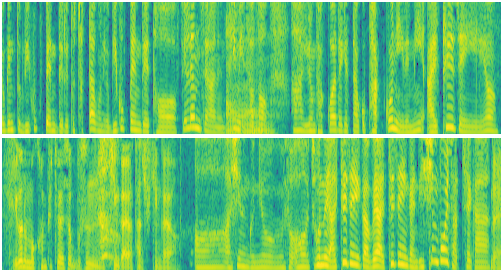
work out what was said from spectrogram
여긴 또 미국 밴드를 또 찾다 보니까 미국 밴드에 The Films라는 팀이 어. 있어서 아 이름 바꿔야 되겠다고 바꾼 이름이 alt-J예요. 이거는 뭐 컴퓨터에서 무슨 키인가요? 단축 키인가요? 어 아시는군요. 그래서 어 저는 alt-J가 왜 alt-J인가 했는데 이 심볼 자체가 네.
